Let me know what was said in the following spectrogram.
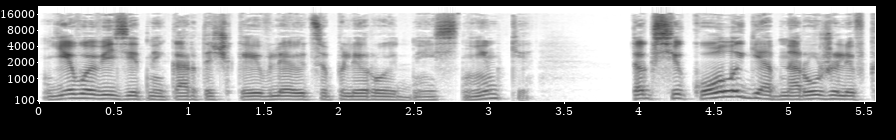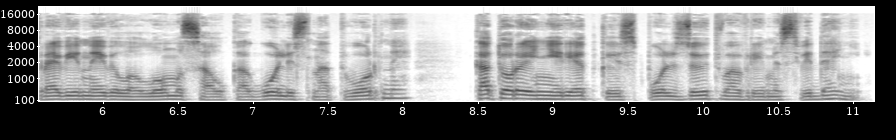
его визитной карточкой являются полироидные снимки. Токсикологи обнаружили в крови Невилла Ломаса алкоголь и снотворное, которые нередко используют во время свиданий.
